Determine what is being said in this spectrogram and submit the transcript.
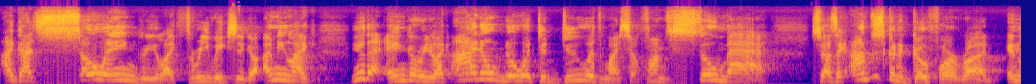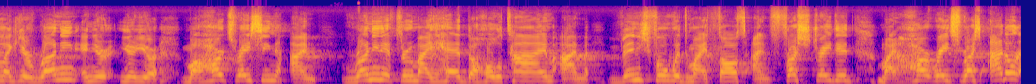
I got so angry like three weeks ago. I mean, like, you know that anger where you're like, I don't know what to do with myself. I'm so mad. So I was like, I'm just to go for a run. And like you're running and you're, you know, you're, my heart's racing. I'm running it through my head the whole time. I'm vengeful with my thoughts. I'm frustrated. My heart rate's rush. I don't,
